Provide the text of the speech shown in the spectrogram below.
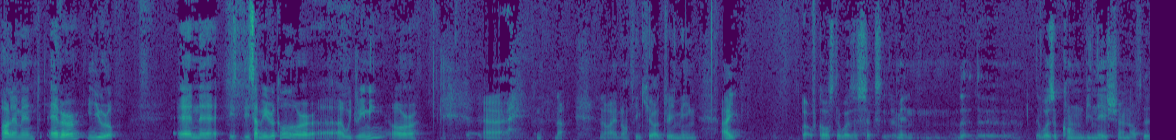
parliament ever in Europe. And uh, is this a miracle, or uh, are we dreaming, or? Uh, no, no, I don't think you're dreaming. I, well, of course, there was a success. I mean, the, the there was a combination of the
